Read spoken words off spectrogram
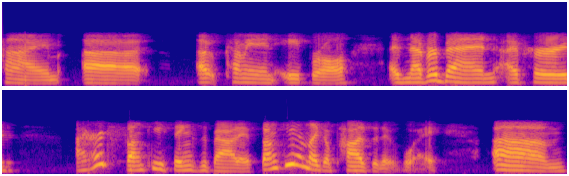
time, uh, upcoming in April. I've never been. I've heard. I heard funky things about it. Funky in like a positive way. Um,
